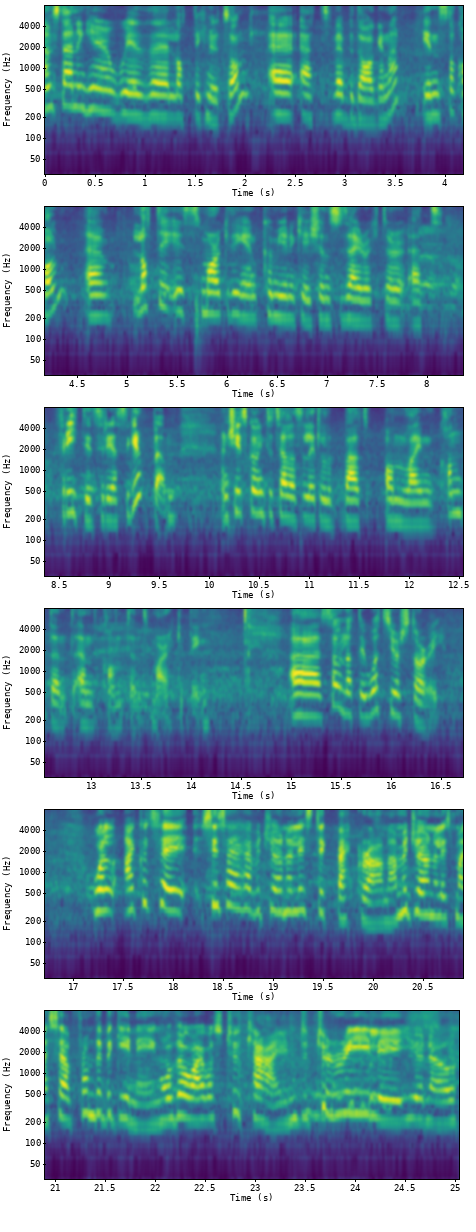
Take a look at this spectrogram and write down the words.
I'm standing here with uh, Lottie Knutsson uh, at Webdagarna in Stockholm. Uh, Lottie is Marketing and Communications Director at Fritidsresegruppen and she's going to tell us a little about online content and content marketing. Uh, so Lottie, what's your story? Well, I could say, since I have a journalistic background, I'm a journalist myself from the beginning, although I was too kind to really, you know,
